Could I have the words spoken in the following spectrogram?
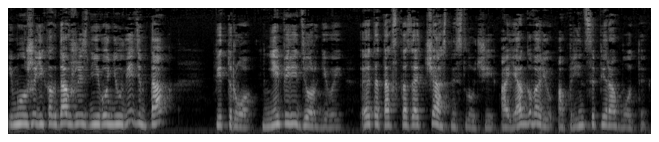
и мы уже никогда в жизни его не увидим, так? Петро, не передергивай. Это, так сказать, частный случай, а я говорю о принципе работы.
